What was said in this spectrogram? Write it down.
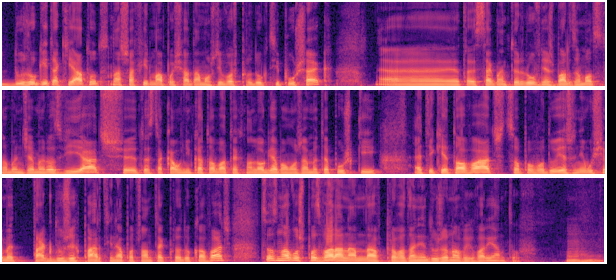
Drugi taki atut, nasza firma posiada możliwość produkcji puszek. E, To jest segment, który również bardzo mocno będziemy rozwijać. To jest taka unikatowa technologia, bo możemy te puszki etykietować, co powoduje, że nie musimy tak dużych partii na początek produkować, co znowuż pozwala nam na wprowadzanie dużo nowych wariantów. Mhm.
